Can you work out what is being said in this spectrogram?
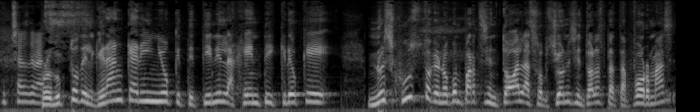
Muchas gracias. Producto del gran cariño que te tiene la gente y creo que no es justo que no compartas en todas las opciones y en todas las plataformas.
